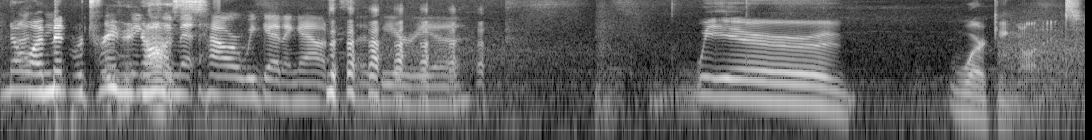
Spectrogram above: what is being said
No, I, meant retrieving I think us. She meant how are we getting out of Siberia? We're working on it.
